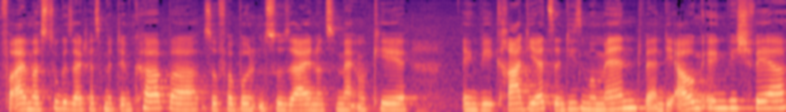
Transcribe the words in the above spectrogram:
vor allem, was du gesagt hast, mit dem Körper so verbunden zu sein und zu merken, okay, irgendwie gerade jetzt in diesem Moment werden die Augen irgendwie schwer.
